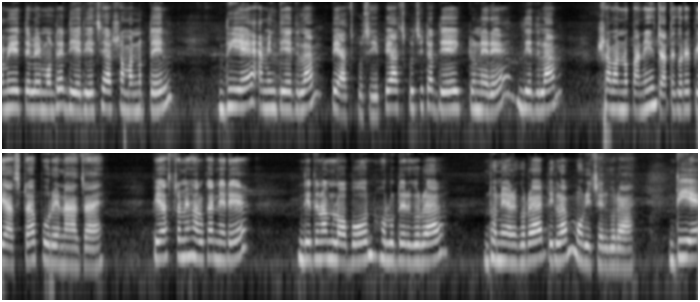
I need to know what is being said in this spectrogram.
আমি এই তেলের মধ্যে দিয়ে দিয়েছি আর সামান্য তেল। দিয়ে আমি দিয়ে দিলাম পেঁয়াজ কুচি। পেঁয়াজ কুচিটা দিয়ে একটু নেড়ে দিয়ে দিলাম সামান্য পানি যাতে করে পেঁয়াজটা পুড়ে না যায়। পেঁয়াজটা আমি হালকা নেড়ে দিয়ে দিলাম লবণ, হলুদের গুঁড়া, ধনিয়ার গুঁড়া, দিলাম মরিচের গুঁড়া। দিয়ে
